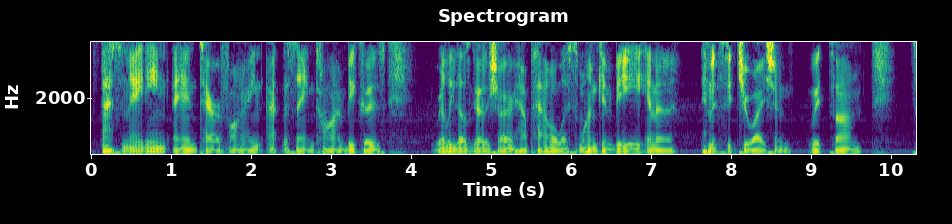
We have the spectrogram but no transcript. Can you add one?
fascinating and terrifying at the same time because it really does go to show how powerless one can be in a in a situation. It's um it's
